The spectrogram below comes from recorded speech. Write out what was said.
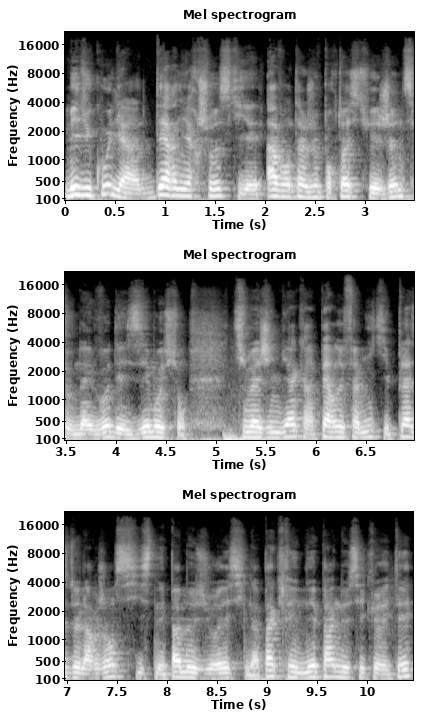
Mais du coup, il y a une dernière chose qui est avantageuse pour toi si tu es jeune, c'est au niveau des émotions. Tu imagines bien qu'un père de famille qui place de l'argent, si ce n'est pas mesuré, s'il n'a pas créé une épargne de sécurité,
